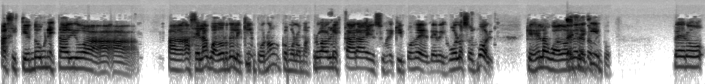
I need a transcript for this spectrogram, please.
asistiendo a un estadio a, ser el aguador del equipo, ¿no? Como lo más probable estará en sus equipos de, de béisbol o softball, que es el aguador del equipo. Pero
